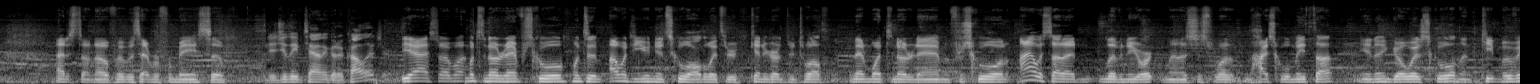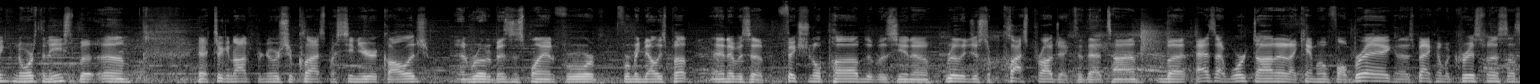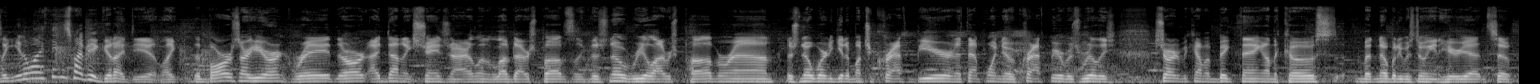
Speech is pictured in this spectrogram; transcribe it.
I just don't know if it was ever for me. So, Did you leave town and go to college? Or? yeah, so I went, went to Notre Dame for school. Went to I went to Union School all the way through kindergarten through 12th, and then went to Notre Dame for school. And I always thought I'd live in New York. Man, it's just what high school me thought. You know, go away to school and then keep moving north and east. But um, I took an entrepreneurship class my senior year of college and wrote a business plan for for McNellie's Pub. And it was a fictional pub that was, you know, really just a class project at that time. But as I worked on it, I came home fall break and I was back home at Christmas. And I was like, you know what? I think this might be a good idea. Like the bars are here aren't great. There are I'd done an exchange in Ireland and loved Irish pubs. Like there's no real Irish pub around. There's nowhere to get a bunch of craft beer. And at that point, you know, craft beer was really starting to become a big thing on the coast, but nobody was doing it here yet. So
